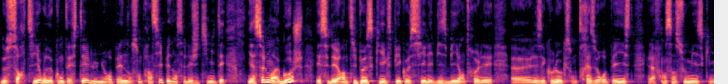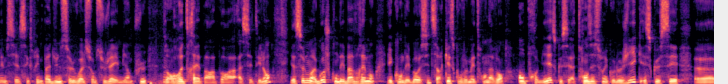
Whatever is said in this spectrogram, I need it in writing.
de sortir ou de contester l'Union européenne dans son principe et dans sa légitimité. Il y a seulement à gauche, et c'est d'ailleurs un petit peu ce qui explique aussi les bisbilles entre les, euh, les écolos qui sont très européistes et la France insoumise, qui, même si elle ne s'exprime pas d'une seule voix sur le sujet, est bien plus en retrait par rapport à, cet élan. Il y a seulement à gauche qu'on débat vraiment et qu'on débat aussi de savoir qu'est-ce qu'on veut mettre en avant en premier. Est-ce que c'est la transition écologique? Est-ce que c'est euh,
